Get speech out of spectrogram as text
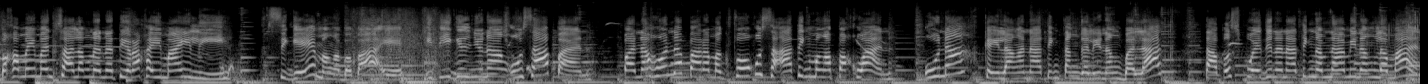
baka may mansalang na natira kay Miley. Sige, mga babae, itigil nyo na ang usapan. Panahon na para mag-focus sa ating mga pakwan. Una, kailangan nating tanggalin ang balat, tapos pwede na nating namnamin ang laman.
